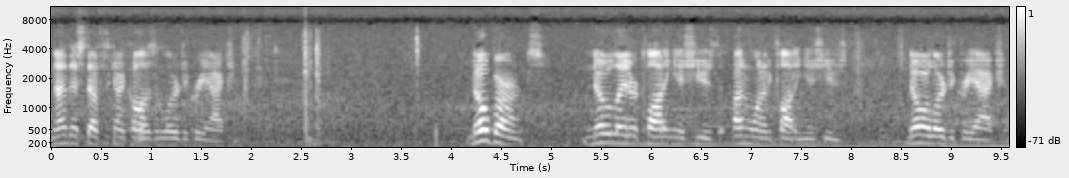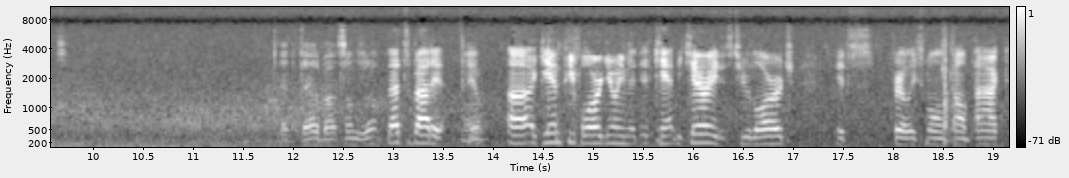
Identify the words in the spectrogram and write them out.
None of this stuff is going to cause an allergic reaction. No burns, no later clotting issues, unwanted clotting issues, no allergic reactions. That, that about sums it up. That's about it. Yeah. Uh, again, people arguing that it can't be carried, it's too large, it's fairly small and compact.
